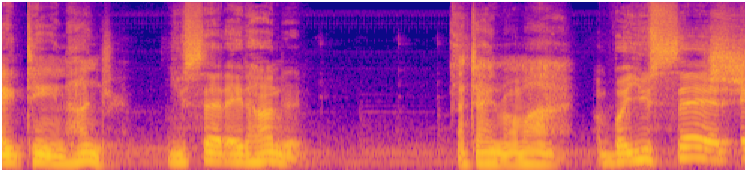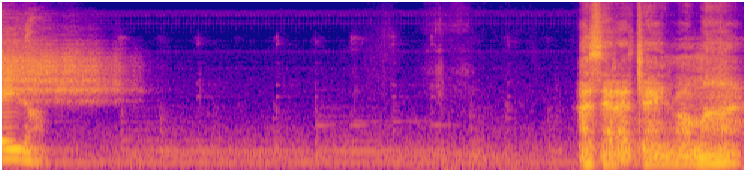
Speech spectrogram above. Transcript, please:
Eighteen hundred. You said 800. I changed my mind. But you said 800. I said I changed my mind.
